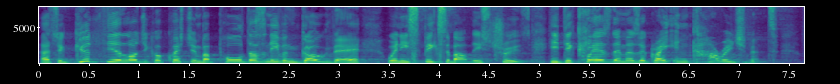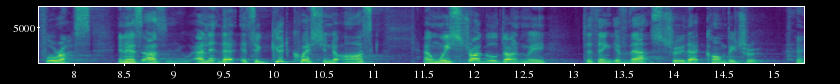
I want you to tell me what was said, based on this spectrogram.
That's a good theological question, but Paul doesn't even go there when he speaks about these truths. He declares them as a great encouragement for us. And it's a good question to ask, and we struggle, don't we, to think if that's true, that can't be true.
